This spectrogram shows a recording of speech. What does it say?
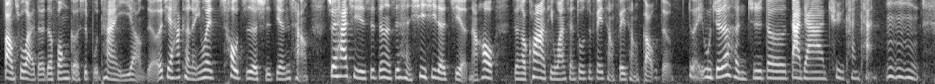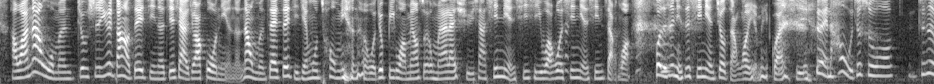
放出来的的风格是不太一样的，而且它可能因为后置的时间长，所以它其实是真的是很细细的剪，然后整个 quality 完成度是非常非常高的。对，我觉得很值得大家去看看。嗯嗯嗯好啊，那我们就是因为刚好这一集呢，接下来就要过年了。那我们在这一集节目后面呢，我就逼王喵说，我们来来许一下新年新希望，或新年新展望，或者是你是新年旧展望也没关系。对，然后我就说，就是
